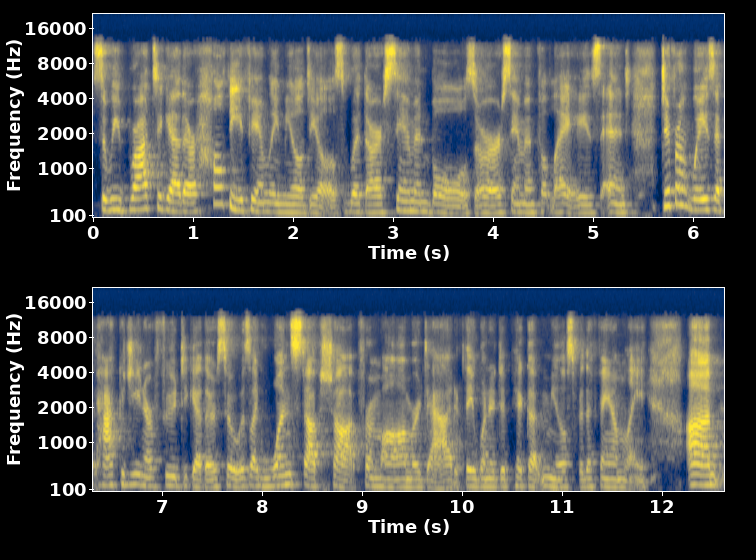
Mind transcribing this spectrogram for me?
So we brought together healthy family meal deals with our salmon bowls or our salmon fillets and different ways of packaging our food together. So it was like one stop shop for mom or dad if they wanted to pick up meals for the family. Um,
